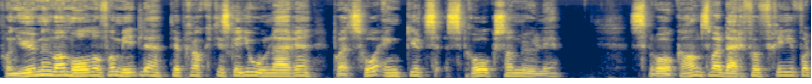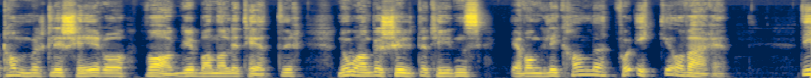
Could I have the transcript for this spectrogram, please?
For Newman var målet å formidle det praktiske og jordnære på et så enkelt språk som mulig. Språket hans var derfor fri for tomme klisjeer og vage banaliteter, noe han beskyldte tidens evangelikale for ikke å være. De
